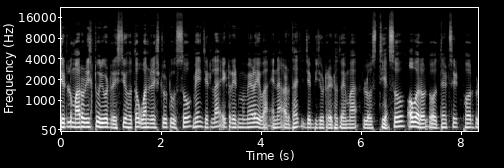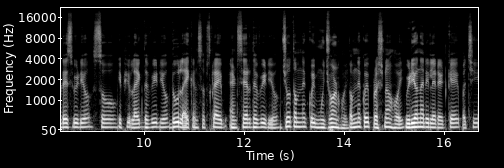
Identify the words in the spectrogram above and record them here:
જેટલું મારો રિસ્ક ટુ રિવોર્ડ રેશિયો હતો one ratio to two so મેં જેટલા એક ટ્રેડમાં મેળવ્યા, એના અડધા જ જે બીજો ટ્રેડ હતો એમાં લોસ થયા. સો ઓવરઓલ તો that's it for today's video so if you like the video do like and subscribe and share the video જો તમને કોઈ મૂંઝવણ હોય, તમને કોઈ પ્રશ્ન હોય, વિડીયોના રિલેટેડ કે પછી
